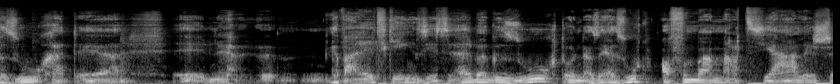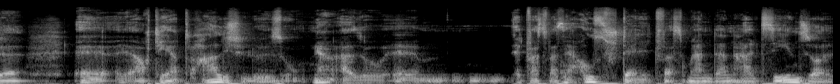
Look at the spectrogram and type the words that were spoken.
Versuch hat er äh, äh, Gewalt gegen sich selber gesucht und also er sucht offenbar martialische, äh, auch theatralische Lösungen. Ja? Also ähm, etwas, was er ausstellt, was man dann halt sehen soll.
